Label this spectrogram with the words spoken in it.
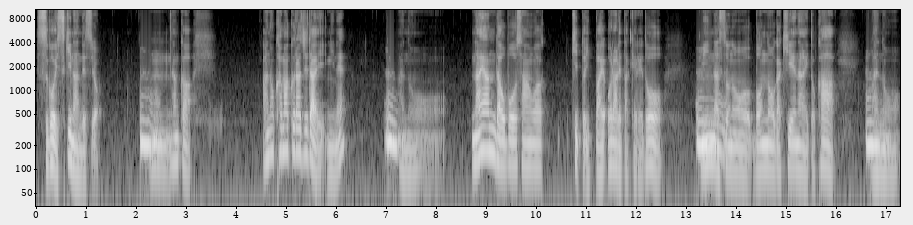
すごい好きなんですよ。ううんん、なんかあの鎌倉時代にね、うん。あの悩んだお坊さんはきっといっぱいおられたけれどみんなその煩悩が消えないとか、うん。あの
